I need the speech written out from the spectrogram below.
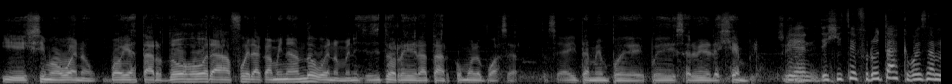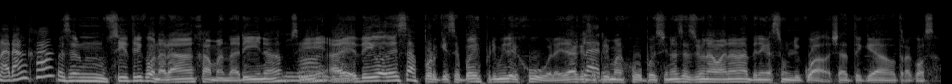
y dijimos, bueno, voy a estar dos horas afuera caminando, bueno, me necesito rehidratar, ¿cómo lo puedo hacer? Entonces ahí también puede, puede servir el ejemplo. Bien, dijiste frutas que puede ser naranja. Puede ser un cítrico, naranja, mandarina, ¿sí? Digo de esas porque se puede exprimir el jugo, la idea es que se exprima el jugo, porque si no se hace una banana tenés que hacer un licuado, ya te queda otra cosa.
